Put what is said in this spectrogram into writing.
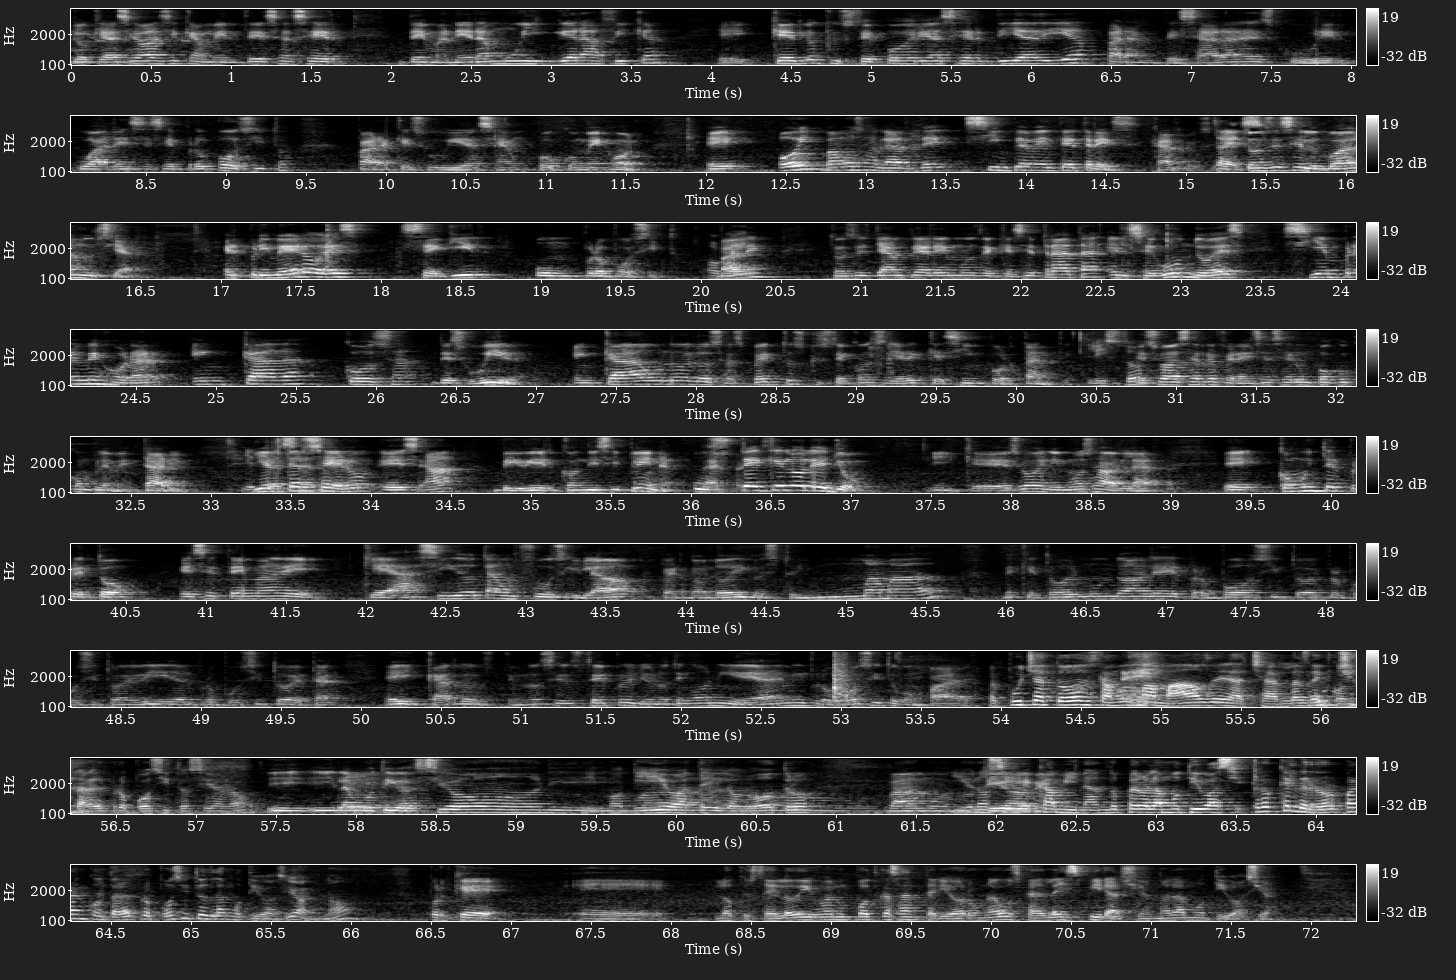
lo que hace básicamente es hacer de manera muy gráfica eh, qué es lo que usted podría hacer día a día para empezar a descubrir cuál es ese propósito para que su vida sea un poco mejor. Eh, hoy vamos a hablar de simplemente tres, Carlos. Entonces se los voy a anunciar. El primero es seguir un propósito, ¿vale? Entonces ya ampliaremos de qué se trata. El segundo es siempre mejorar en cada cosa de su vida, en cada uno de los aspectos que usted considere que es importante. Listo. Eso hace referencia a ser un poco complementario. Y el, tercero? es a vivir con disciplina. Usted que lo leyó y que de eso venimos a hablar, eh, ¿cómo interpretó ese tema de que ha sido tan fusilado? Perdón, lo digo, estoy mamado de que todo el mundo hable de propósito, el propósito de vida, el propósito de tal. Hey, Carlos, yo no sé usted, pero yo no tengo ni idea de mi propósito, compadre. Pues, pucha, todos estamos mamados de las charlas de encontrar el propósito, ¿sí o no? Y, la eh, motivación. Y, y motívate y lo otro. Vamos, y uno sigue caminando, pero la motivación, creo que el error para encontrar el propósito es la motivación, ¿no? Porque eh, lo que usted lo dijo en un podcast anterior, una buscar es la inspiración, no la motivación.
